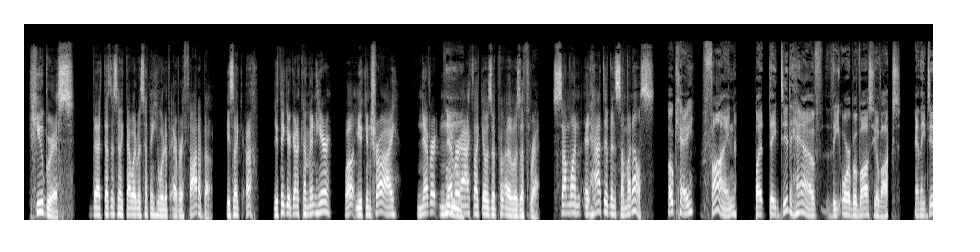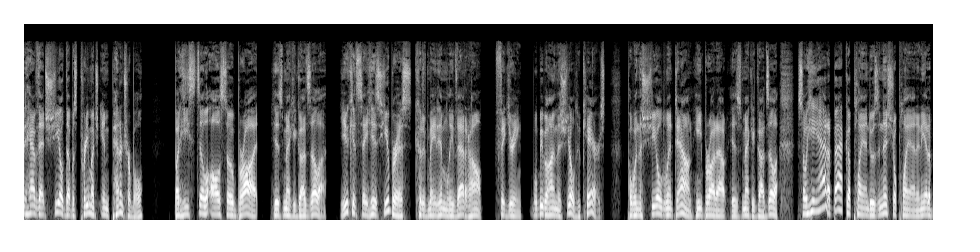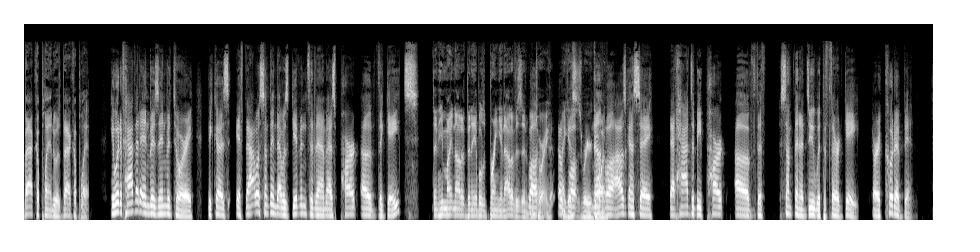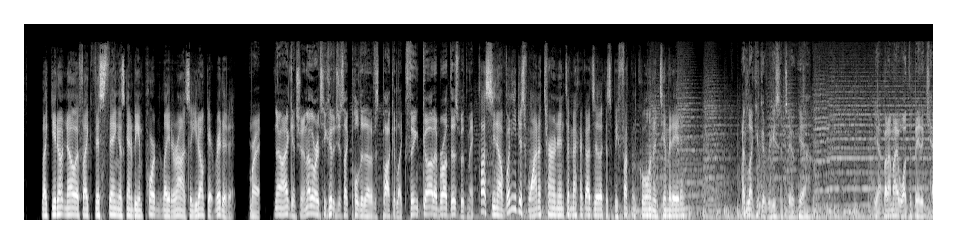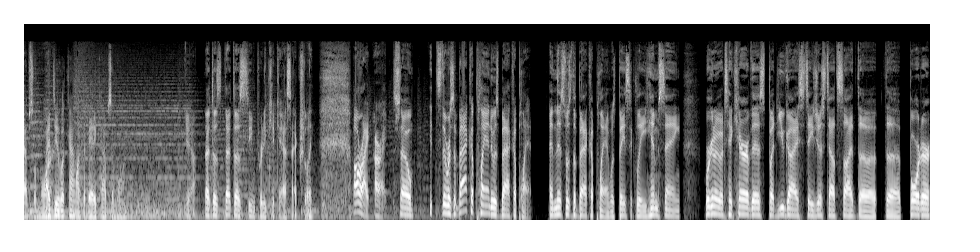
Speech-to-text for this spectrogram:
hubris that doesn't seem like that would have been something he would have ever thought about. He's like, "Ugh, you think you're going to come in here? Well, you can try. Never, never Hmm. act like it was a it was a threat. Someone, it had to have been someone else. okay, fine, but they did have the orb of Osuvox, and they did have that shield that was pretty much impenetrable, but he still also brought his Mechagodzilla. You could say his hubris could have made him leave that at home, figuring we'll be behind the shield. Who cares? But when the shield went down, he brought out his Mechagodzilla. So he had a backup plan to his initial plan, and he had a backup plan to his backup plan. He would have had that in his inventory because if that was something that was given to them as part of the gates, Then he might not have been able to bring it out of his inventory. uh, I guess well, is where you're no, going. Well, I was going to say that had to be part of the something to do with the third gate, or it could have been. Like you don't know if like this thing is going to be important later on, so you don't get rid of it. Right. No, I get you. In other words, he could have just like pulled it out of his pocket, like, thank God I brought this with me. Plus, you know, wouldn't you just want to turn into Mechagodzilla because it'd be fucking cool and intimidating? I'd like a good reason to, yeah. Yeah, but I might want the beta capsule more. I do look kind of want the beta capsule more. Yeah, that does that does seem pretty kick-ass actually. All right, all right. So it's there was a backup plan to his backup plan, and this was the backup plan was basically him saying, "We're going to go take care of this, but you guys stay just outside the the border,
